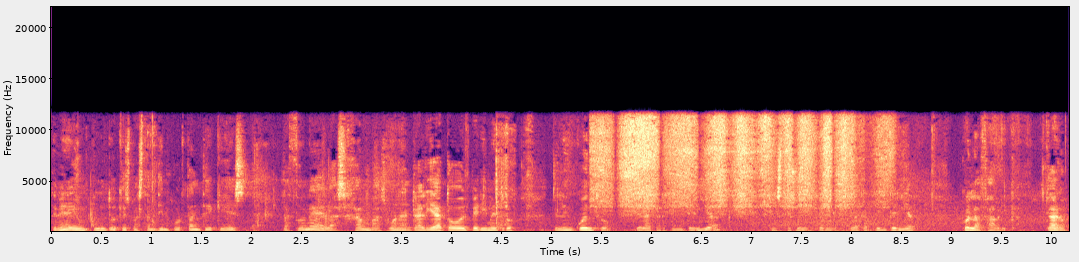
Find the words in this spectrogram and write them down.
también hay un punto que es bastante importante, que es la zona de las jambas, bueno, en realidad todo el perímetro del encuentro de la carpintería, estos son los perímetros de la carpintería, con la fábrica. Claro,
